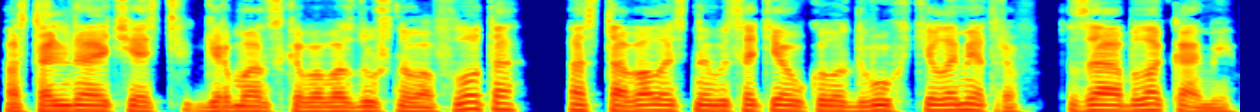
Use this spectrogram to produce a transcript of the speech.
Остальная часть германского воздушного флота оставалась на высоте около двух километров, за облаками,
